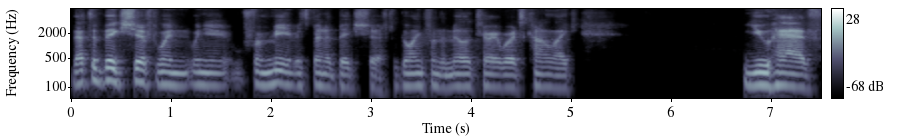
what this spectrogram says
that's a big shift when when you for me it's been a big shift going from the military where it's kind of like you have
